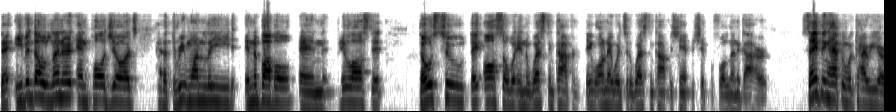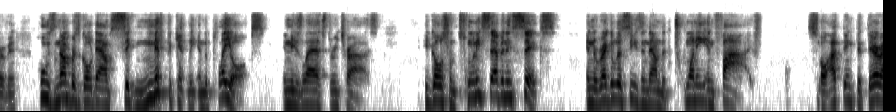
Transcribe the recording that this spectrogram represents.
That even though Leonard and Paul George had a 3-1 lead in the bubble and they lost it, those two they also were in the Western Conference. They were on their way to the Western Conference Championship before Leonard got hurt. Same thing happened with Kyrie Irving, whose numbers go down significantly in the playoffs in these last three tries. He goes from 27 and 6 in the regular season down to 20 and 5. So I think that they're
